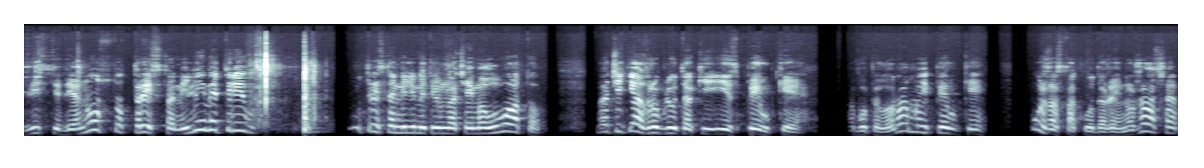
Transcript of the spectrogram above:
290, 300 мм. Ну, 300 мм наче й малувато. Значить, я зроблю такі із пилки або пилорамної пилки. Можна з такого даже й ножа ще.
